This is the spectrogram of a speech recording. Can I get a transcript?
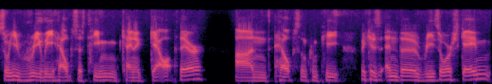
So he really helps his team kind of get up there and helps them compete because in the resource game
